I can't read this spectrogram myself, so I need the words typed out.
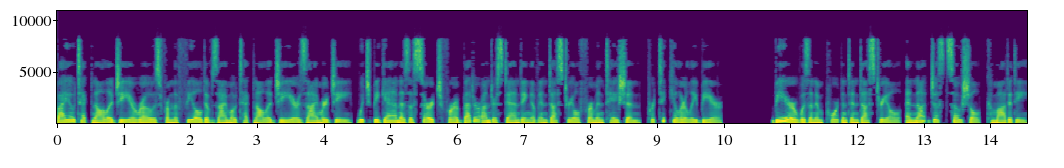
Biotechnology arose from the field of zymotechnology or zymurgy, which began as a search for a better understanding of industrial fermentation, particularly beer. Beer was an important industrial, and not just social, commodity.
